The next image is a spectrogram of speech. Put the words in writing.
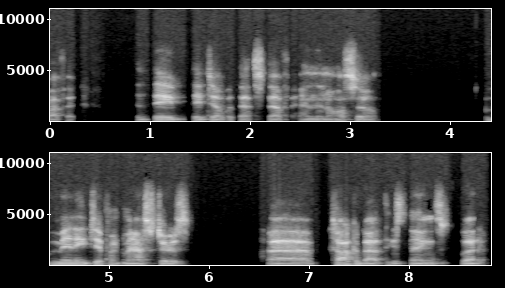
prophet they they dealt with that stuff. And then also many different masters uh, talk about these things, but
